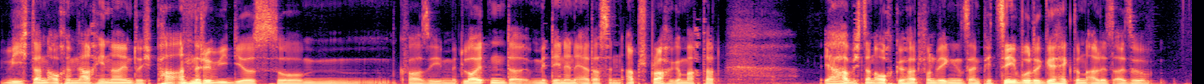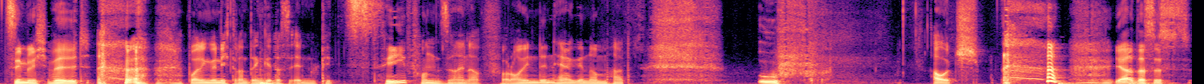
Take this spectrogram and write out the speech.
wie ich dann auch im Nachhinein durch ein paar andere Videos so quasi mit Leuten, da, mit denen er das in Absprache gemacht hat, ja, habe ich dann auch gehört, von wegen sein PC wurde gehackt und alles, also ziemlich wild. Vor allem, wenn ich daran denke, dass er den PC von seiner Freundin hergenommen hat. Uff. Autsch. ja, das ist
